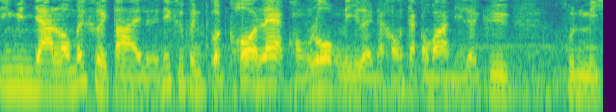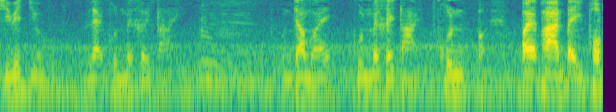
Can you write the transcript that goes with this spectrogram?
ริง ๆ วิญญาณเราไม่เคยตายเลย นี่คือเป็นกฎข้อแรกของโลกนี้เลยนะของจักรวาลนี้เลยคือ คุณมีชีวิตอยู่ และคุณไม่เคยตาย อืมคุณจำไว้ คุณไม่เคยตาย คุณไปผ่านไปอีกภพ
